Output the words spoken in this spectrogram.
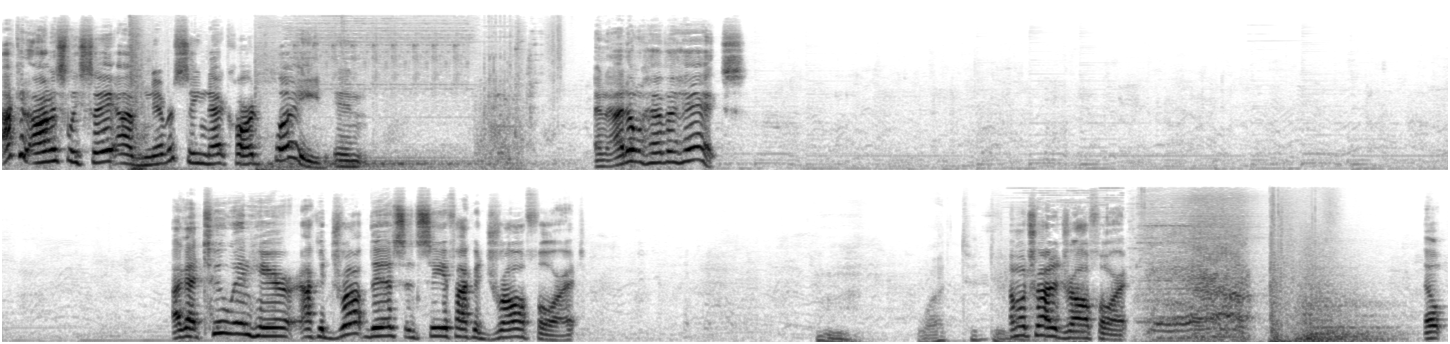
I could honestly say I've never seen that card played in and I don't have a hex. I got two in here. I could drop this and see if I could draw for it. Hmm, what to do? I'm gonna try to draw for it. Nope.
